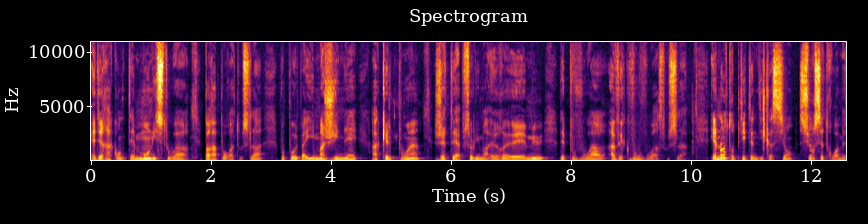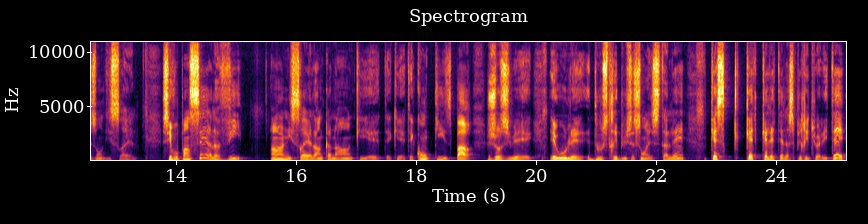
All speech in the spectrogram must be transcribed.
et de raconter mon histoire par rapport à tout cela, vous pouvez pas imaginer à quel point j'étais absolument heureux et ému de pouvoir avec vous voir tout cela. Et une autre petite indication sur ces trois maisons d'Israël. Si vous pensez à la vie en Israël, en Canaan, qui a été, qui a été conquise par Josué et où les douze tribus se sont installées, qu'est-ce quelle était la spiritualité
